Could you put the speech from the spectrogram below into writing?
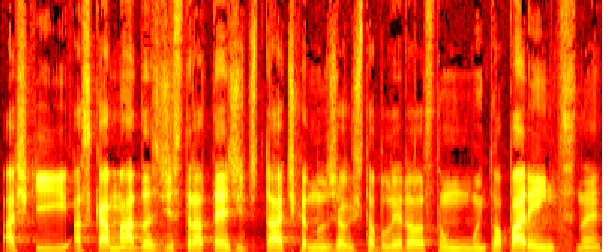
acho que as camadas de estratégia e de tática nos jogos de tabuleiro elas estão muito aparentes, né?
